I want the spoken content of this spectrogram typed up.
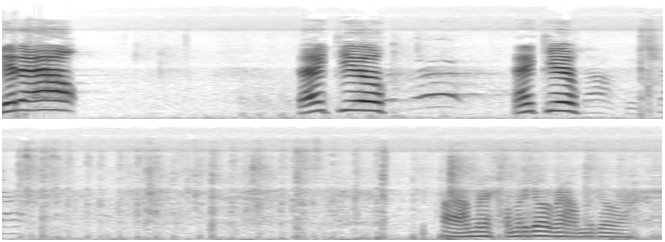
Get out! Thank you. Thank you. All right, I'm gonna I'm gonna go around. I'm gonna go around.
